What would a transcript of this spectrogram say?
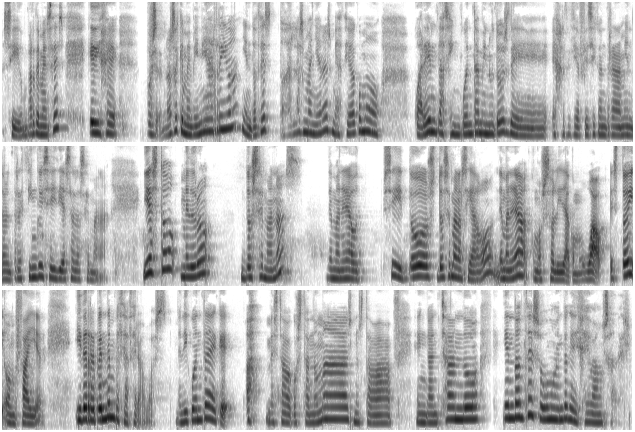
sí, un par de meses, que dije, pues no sé, que me vine arriba y entonces todas las mañanas me hacía como 40, 50 minutos de ejercicio físico, entrenamiento, entre 5 y 6 días a la semana. Y esto me duró dos semanas, de manera, sí, dos, dos semanas y algo, de manera como sólida, como, wow, estoy on fire. Y de repente empecé a hacer aguas. Me di cuenta de que ah, me estaba costando más, no estaba enganchando. Y entonces hubo un momento que dije, vamos a ver,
